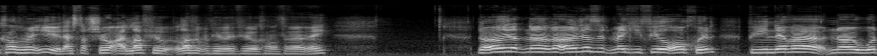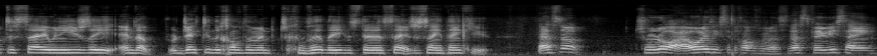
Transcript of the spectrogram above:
compliment you. That's not true. I love people, love it when people, people compliment me. Not only no, not only does it make you feel awkward, but you never know what to say when you usually end up rejecting the compliment completely instead of say, just saying thank you. That's not All. I always accept compliments. And that's Phoebe saying,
